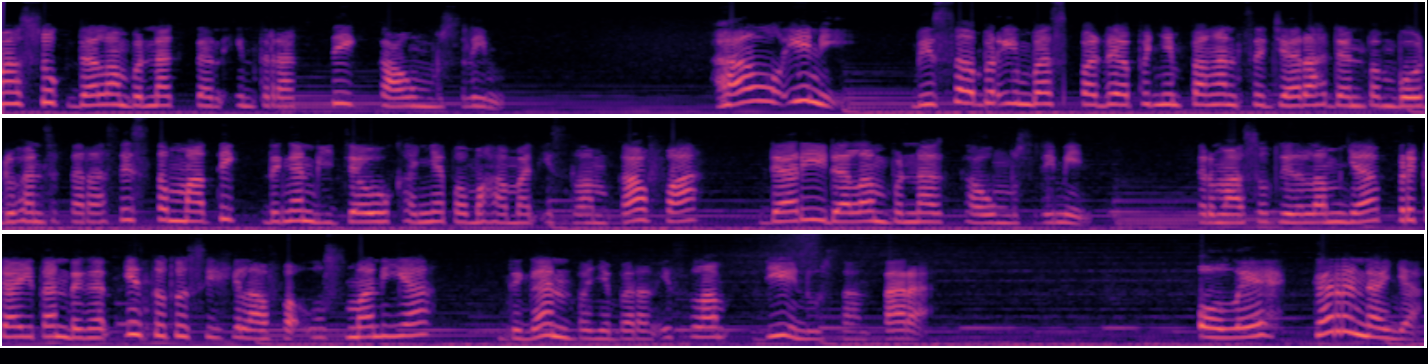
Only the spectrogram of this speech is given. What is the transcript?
masuk dalam benak dan interaksi kaum muslim. Hal ini bisa berimbas pada penyimpangan sejarah dan pembodohan secara sistematik dengan dijauhkannya pemahaman Islam kafah dari dalam benak kaum muslimin, termasuk di dalamnya berkaitan dengan institusi khilafah Utsmaniyah dengan penyebaran Islam di Nusantara. Oleh karenanya,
